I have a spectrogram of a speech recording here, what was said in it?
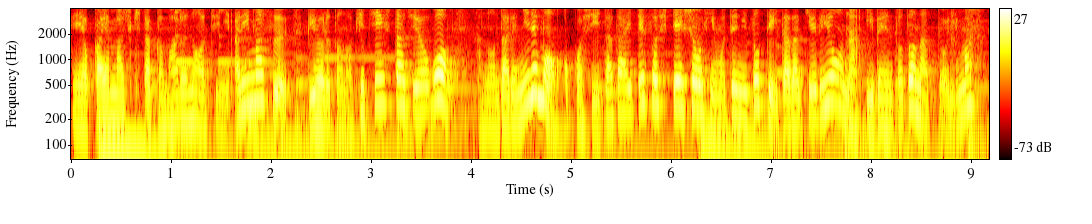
えー、岡山市北区丸の内にありますビオルトのキッチンスタジオをあの誰にでもお越しいただいてそして商品を手に取っていただけるようなイベントとなっております。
